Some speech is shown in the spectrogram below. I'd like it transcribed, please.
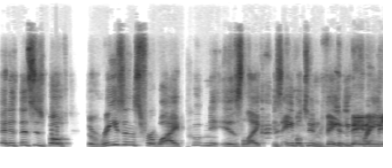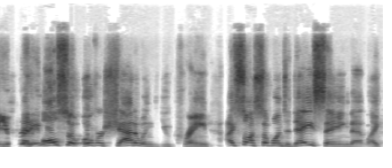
That is this is both the reasons for why Putin is like is able to invade Ukraine, Ukraine. and also overshadowing Ukraine. I saw someone today saying that like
